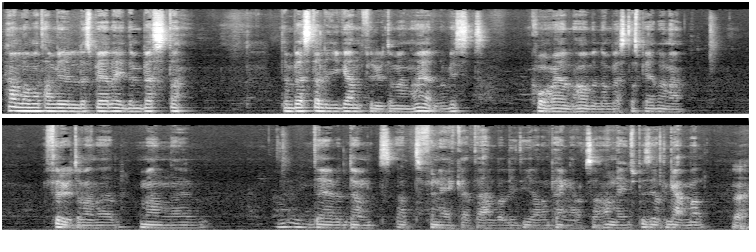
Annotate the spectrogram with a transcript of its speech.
handlar om att han vill spela i den bästa... Den bästa ligan förutom NHL. Och visst, KHL har väl de bästa spelarna. Förutom NHL. Men eh, det är väl dumt att förneka att det handlar lite grann om pengar också. Han är ju inte speciellt gammal. Nej.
